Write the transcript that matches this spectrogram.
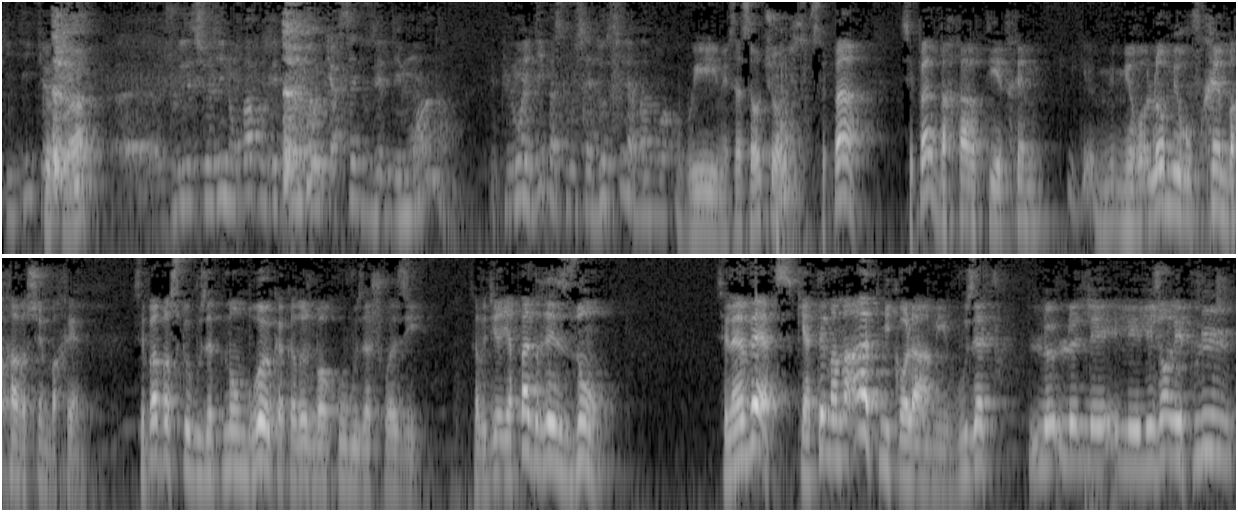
qui dit que Que quoi euh, je vous ai choisi non pas pour vous êtes nombreux car certes vous êtes des moindres, et plus loin il dit parce que vous serez dociles à ma voix. Oui, mais ça c'est autre chose. C'est pas, c'est pas Bacharti etrem, miro- lo mirufchem bachar Hashem bachem. C'est pas parce que vous êtes nombreux qu'Akadosh Baruch Hu vous a choisi. Ça veut dire il n'y a pas de raison. C'est l'inverse. Qui a mikola ami. Vous êtes le- le- les, les- les gens les plus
